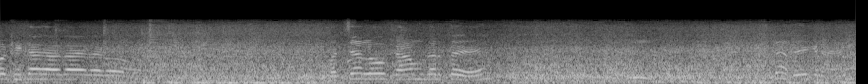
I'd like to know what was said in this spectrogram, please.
फ़ोटो खींचा जाता है, देखो। बच्चा लोग काम करते हैं। इतना देखना है ना?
